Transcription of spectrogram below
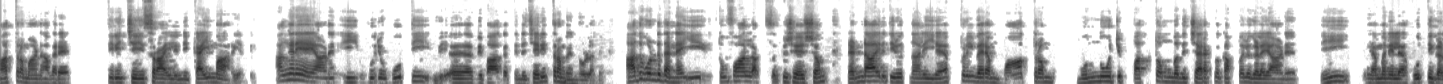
മാത്രമാണ് അവരെ തിരിച്ച് ഇസ്രായേലിന് കൈമാറിയത്. അങ്ങനെയാണ് ഈ ഒരു ഹൂത്തി വിഭാഗത്തിന്റെ ചരിത്രം എന്നുള്ളത്. അതുകൊണ്ട് തന്നെ ഈ തുഫാൻ ലക്സക്ക് ശേഷം രണ്ടായിരത്തി ഇരുപത്തിനാല് ഏപ്രിൽ വരെ മാത്രം മുന്നൂറ്റി പത്തൊമ്പത് ചരക്ക് കപ്പലുകളെയാണ് ഈ യമനിലെ ഹൂത്തികൾ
